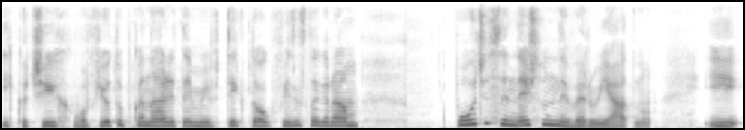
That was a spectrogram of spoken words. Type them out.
и качих в YouTube каналите ми, в TikTok, в Instagram. Получи се нещо невероятно. И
